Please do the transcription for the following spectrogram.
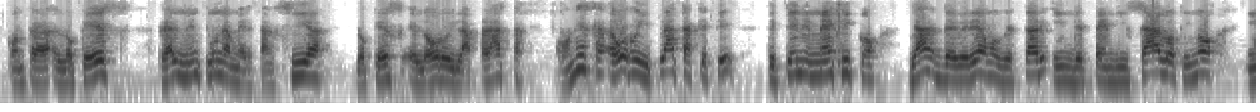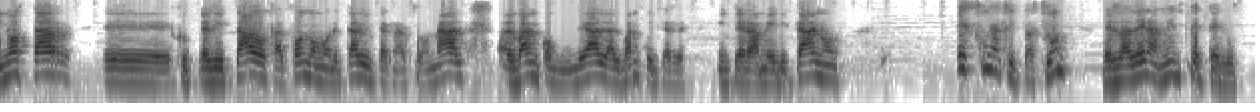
contra lo que es realmente una mercancía, lo que es el oro y la plata. Con ese oro y plata que, que tiene México, ya deberíamos de estar independizados y no, y no estar eh, supeditados al Fondo Monetario Internacional, al Banco Mundial, al Banco Inter interamericanos. Es una situación verdaderamente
